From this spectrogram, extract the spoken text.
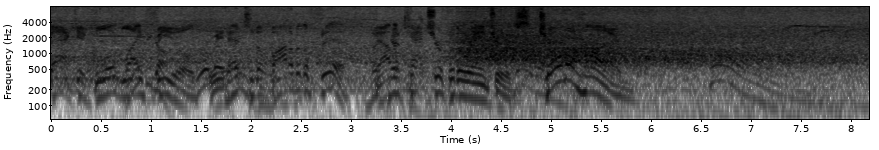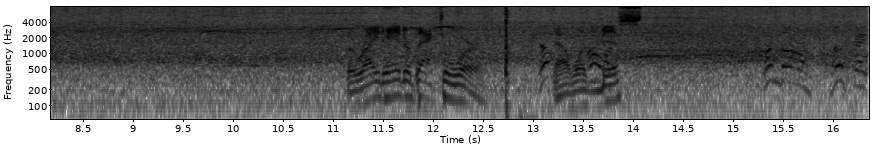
Back at Globe Life Field, we head to the bottom of the fifth. Now the catcher for the Rangers, Jonah Heim. The right-hander back to work. That one oh. missed. One ball, no strike.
